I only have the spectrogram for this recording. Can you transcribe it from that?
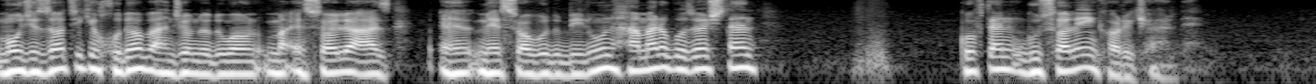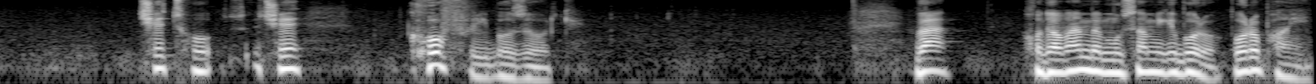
معجزاتی که خدا به انجام داده و اسرائیل از مصر آورد بیرون همه رو گذاشتن گفتن گوساله این کارو کرده. چه, تو... چه کفری بزرگ. و خداوند به موسی میگه برو برو پایین.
